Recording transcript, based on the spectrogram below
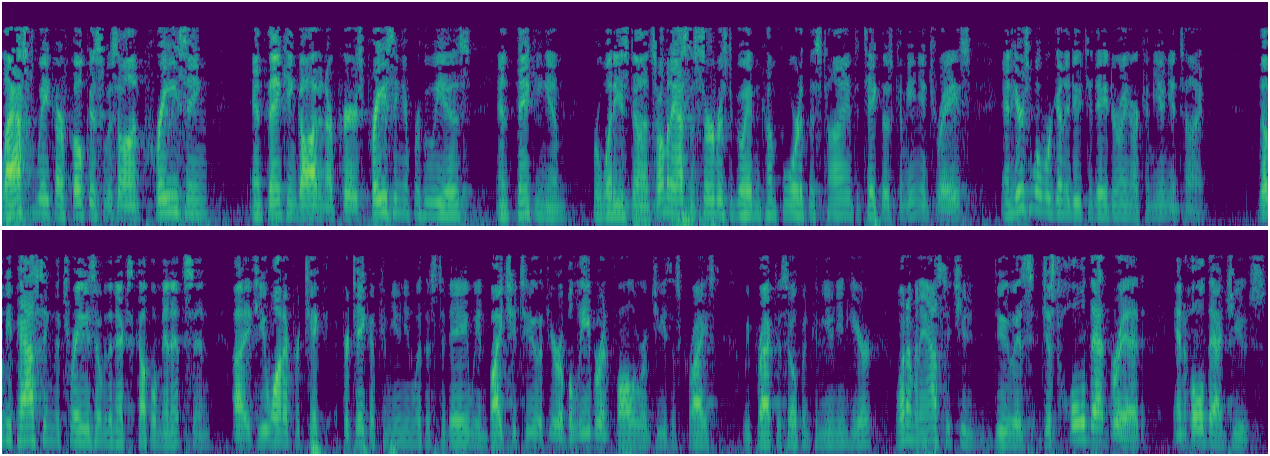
Last week, our focus was on praising and thanking God in our prayers, praising Him for who He is and thanking Him for what He's done. So I'm going to ask the servers to go ahead and come forward at this time to take those communion trays. And here's what we're going to do today during our communion time. They'll be passing the trays over the next couple minutes, and uh, if you want to partake, partake of communion with us today, we invite you to. If you're a believer and follower of Jesus Christ, we practice open communion here. What I'm going to ask that you to do is just hold that bread and hold that juice.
